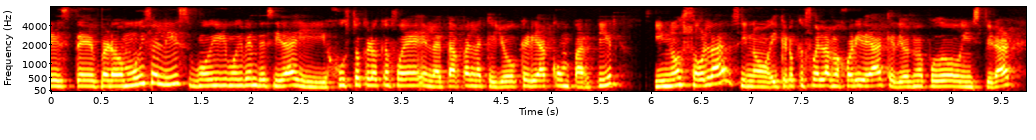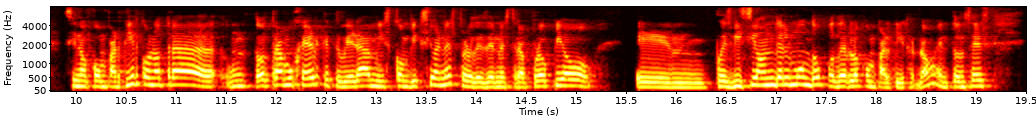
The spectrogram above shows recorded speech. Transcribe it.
Este, pero muy feliz, muy, muy bendecida y justo creo que fue en la etapa en la que yo quería compartir y no sola, sino, y creo que fue la mejor idea que Dios me pudo inspirar, sino compartir con otra, otra mujer que tuviera mis convicciones, pero desde nuestra propia em, pues, visión del mundo poderlo compartir, ¿no? Entonces,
